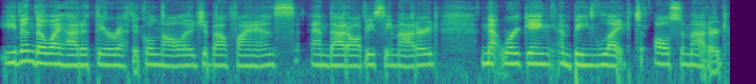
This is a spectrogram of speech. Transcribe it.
Even though I had a theoretical knowledge about finance, and that obviously mattered, networking and being liked also mattered.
